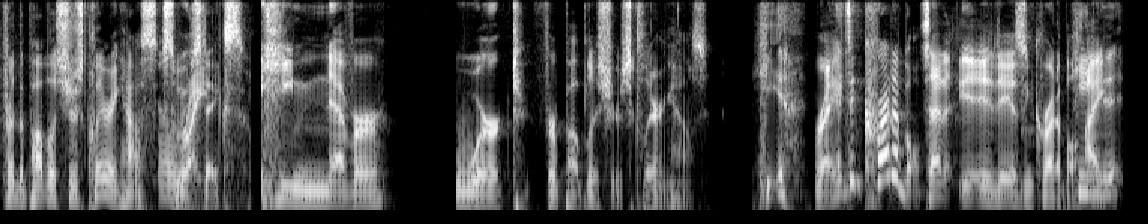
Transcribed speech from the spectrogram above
for the Publishers Clearinghouse sweepstakes. He never worked for Publishers Clearinghouse. He, Right? It's incredible. Is that it is incredible. He- I,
